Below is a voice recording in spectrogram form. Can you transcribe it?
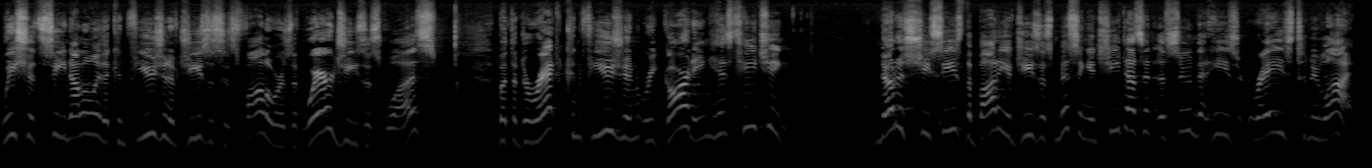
we should see not only the confusion of Jesus' followers of where Jesus was, but the direct confusion regarding his teaching. Notice she sees the body of Jesus missing and she doesn't assume that he's raised to new life,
